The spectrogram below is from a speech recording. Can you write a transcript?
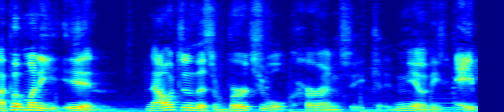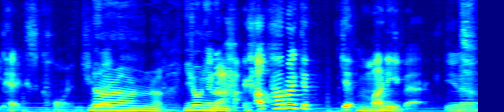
I put money in. Now it's in this virtual currency. You know these Apex coins. No, right? no, no, no, no. You don't And even. I- how, how do I get get money back? You know.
